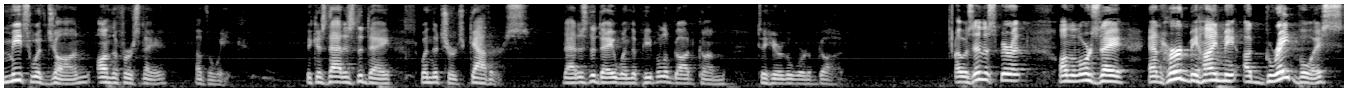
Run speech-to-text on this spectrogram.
meets with John on the first day of the week. Because that is the day when the church gathers. That is the day when the people of God come to hear the word of God. I was in the Spirit on the Lord's day and heard behind me a great voice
